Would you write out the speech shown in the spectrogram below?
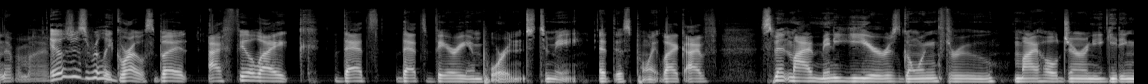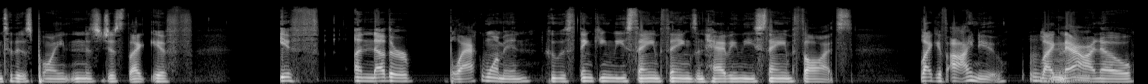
Never mind. It was just really gross, but I feel like that's that's very important to me at this point. Like I've spent my many years going through my whole journey getting to this point and it's just like if if another black woman who is thinking these same things and having these same thoughts like if I knew like now I know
